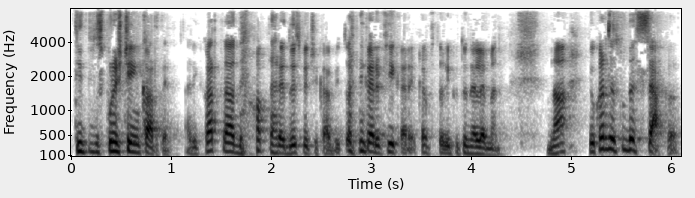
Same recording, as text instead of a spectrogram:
titlul spune și ce e în carte. Adică cartea de fapt are 12 capitole în care fiecare capitol e câte un element. Da? E o carte destul de seacă.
